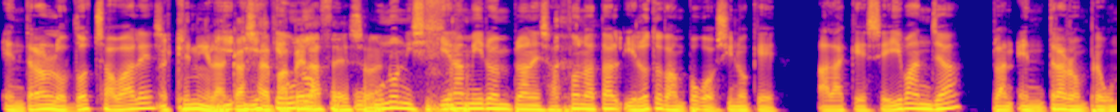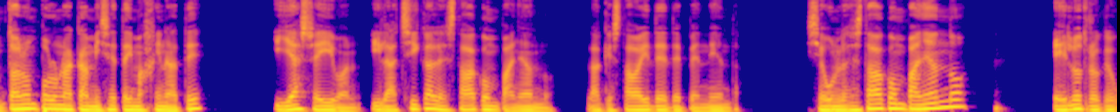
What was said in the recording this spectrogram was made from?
entraron los dos chavales. Es que ni la y- casa de papel uno, hace eso. ¿eh? Uno ni siquiera miró en plan esa zona tal y el otro tampoco, sino que a la que se iban ya, plan, entraron, preguntaron por una camiseta, imagínate, y ya se iban. Y la chica les estaba acompañando, la que estaba ahí de dependiente. Según les estaba acompañando, el otro que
